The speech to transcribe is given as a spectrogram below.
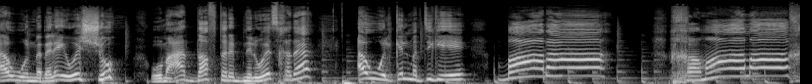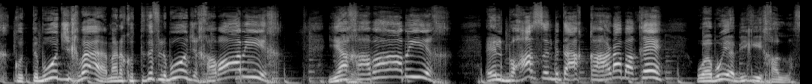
أول ما بلاقي وشه ومعاه الدفتر ابن الوسخة ده أول كلمة بتيجي إيه؟ بابا! خمامخ! كنت بوجخ بقى ما أنا كنت طفل بوجخ. خبابيخ! يا خبابيخ! المحصل بتاع الكهرباء إيه وأبويا بيجي يخلص.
